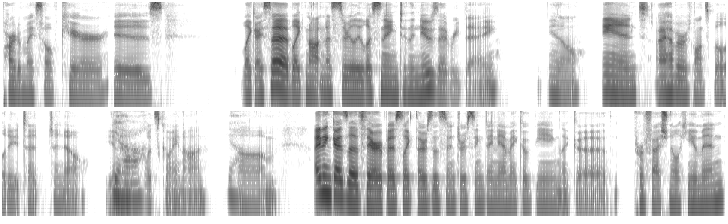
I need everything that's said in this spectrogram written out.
part of my self care is like I said, like not necessarily listening to the news every day, you know. And I have a responsibility to to know, you Yeah. know, what's going on. yeah Um, I think as a therapist, like there's this interesting dynamic of being like a professional human.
